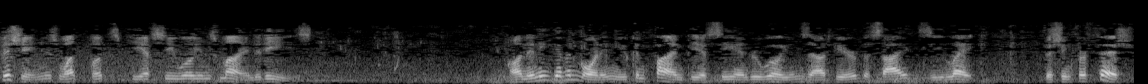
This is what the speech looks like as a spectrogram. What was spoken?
Fishing is what puts PFC Williams' mind at ease. On any given morning, you can find PFC Andrew Williams out here beside Z Lake, fishing for fish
